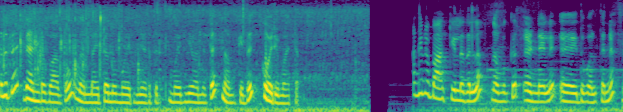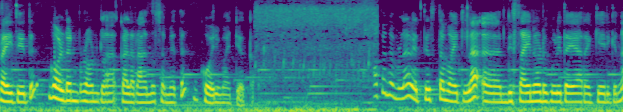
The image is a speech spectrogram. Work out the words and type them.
എന്നിട്ട് രണ്ട് ഭാഗവും നന്നായിട്ടൊന്ന് മൊരിഞ്ഞെടുത്തിട്ട് മൊരിഞ്ഞ് വന്നിട്ട് നമുക്കിത് കോരി മാറ്റാം അങ്ങനെ ബാക്കിയുള്ളതെല്ലാം നമുക്ക് എണ്ണയിൽ ഇതുപോലെ തന്നെ ഫ്രൈ ചെയ്ത് ഗോൾഡൻ ബ്രൗൺ കളറാകുന്ന സമയത്ത് കോരി മാറ്റി വെക്കാം അപ്പോൾ നമ്മൾ വ്യത്യസ്തമായിട്ടുള്ള ഡിസൈനോട് കൂടി തയ്യാറാക്കിയിരിക്കുന്ന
